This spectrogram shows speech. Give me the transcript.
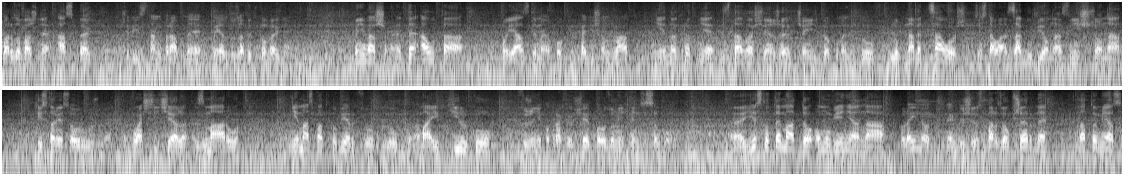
bardzo ważny aspekt, czyli stan prawny pojazdu zabytkowego. Ponieważ te auta, pojazdy mają po kilkadziesiąt lat, niejednokrotnie zdarza się, że część dokumentów lub nawet całość została zagubiona, zniszczona. Historie są różne. Właściciel zmarł, nie ma spadkobierców lub ma ich kilku, którzy nie potrafią się porozumieć między sobą. E, Jest to temat do omówienia na kolejny odcinek, gdyż jest bardzo obszerny. Natomiast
